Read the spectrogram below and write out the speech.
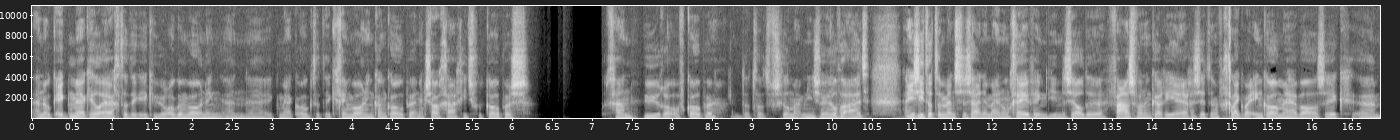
En ook ik merk heel erg dat ik, ik huur ook een woning. En eh, ik merk ook dat ik geen woning kan kopen. En ik zou graag iets goedkopers gaan huren of kopen. Dat, dat verschil maakt me niet zo heel veel uit. En je ziet dat er mensen zijn in mijn omgeving die in dezelfde fase van hun carrière zitten, een vergelijkbaar inkomen hebben als ik, ehm,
